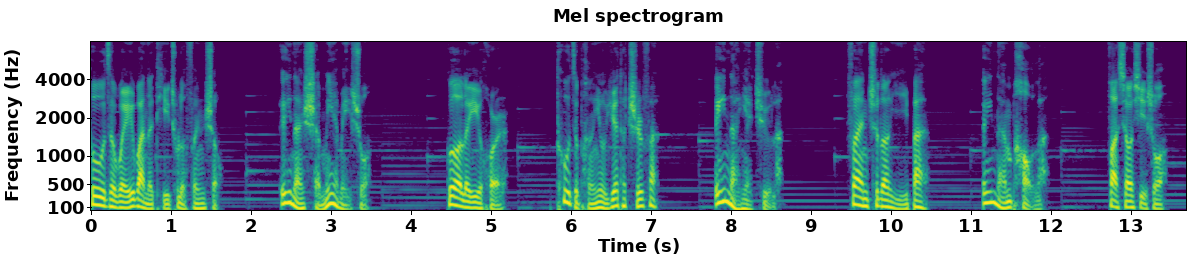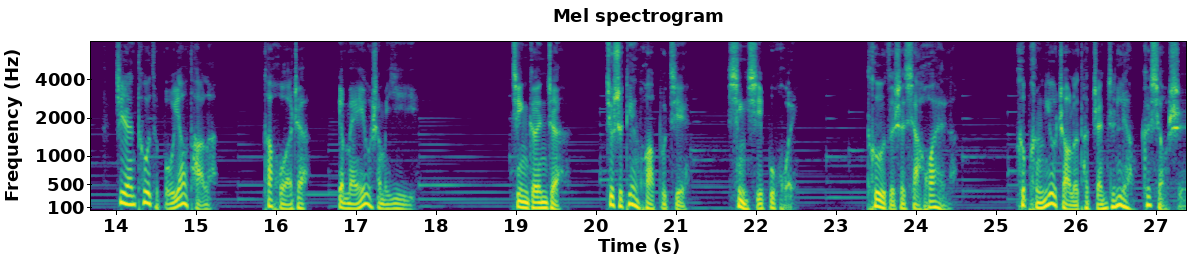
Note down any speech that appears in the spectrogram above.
兔子委婉的提出了分手，A 男什么也没说。过了一会儿，兔子朋友约他吃饭，A 男也去了。饭吃到一半，A 男跑了，发消息说，既然兔子不要他了，他活着也没有什么意义。紧跟着就是电话不接，信息不回，兔子是吓坏了，和朋友找了他整整两个小时，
